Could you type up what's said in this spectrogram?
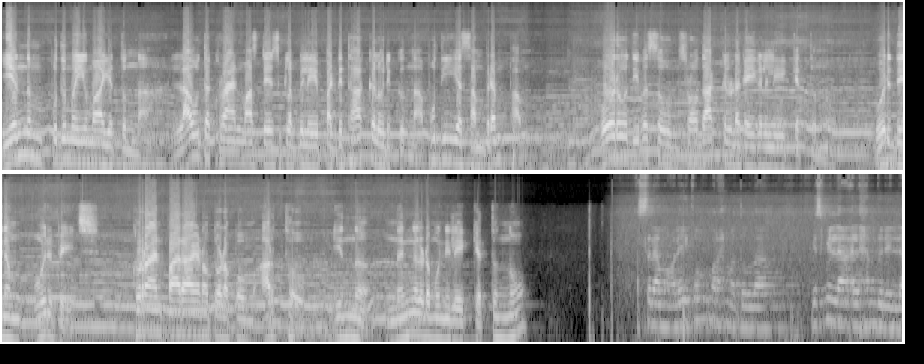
എന്നും പുതുമയുമായെത്തുന്ന ലവ് ദ ഖുറാൻ മാസ്റ്റേഴ്സ് ക്ലബിലെ പഠിതാക്കൾ ഒരുക്കുന്ന പുതിയ സംരംഭം ഓരോ ദിവസവും ശ്രോതാക്കളുടെ കൈകളിലേക്ക് എത്തുന്നു ഒരു ദിനം ഒരു പേജ്. ഖുറാൻ പാരായണത്തോടൊപ്പം അർത്ഥവും ഇന്ന് നിങ്ങളുടെ മുന്നിലേക്ക് എത്തുന്നു അസ്സലാമു അലൈക്കും വറഹമത്തുള്ള ബിസ്മില്ല അലഹമുല്ല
